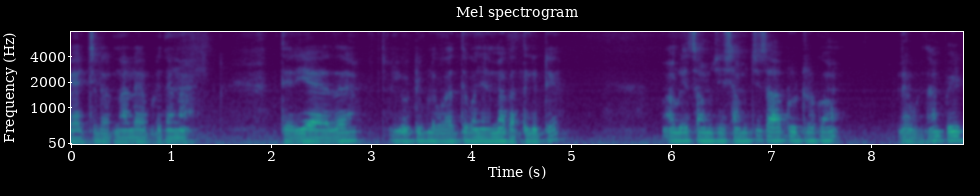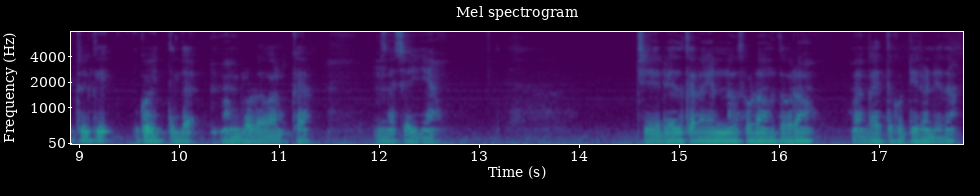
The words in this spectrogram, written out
பேச்சுலர்னால அப்படி தானே தெரியாத யூடியூப்பில் பார்த்து கொஞ்சம் கொஞ்சமாக கற்றுக்கிட்டு அப்படியே சமைச்சி சமைச்சி சாப்பிட்டுட்ருக்கோம் இப்படி தான் போயிட்டுருக்கு. கோயத்தில் நம்மளோட வாழ்க்கை. என்ன செய்ய? சரி அதுக்கப்புறம் எண்ணெய் சூடானதுக்கப்புறம் வெங்காயத்தை கொட்டிட வேண்டியதான்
